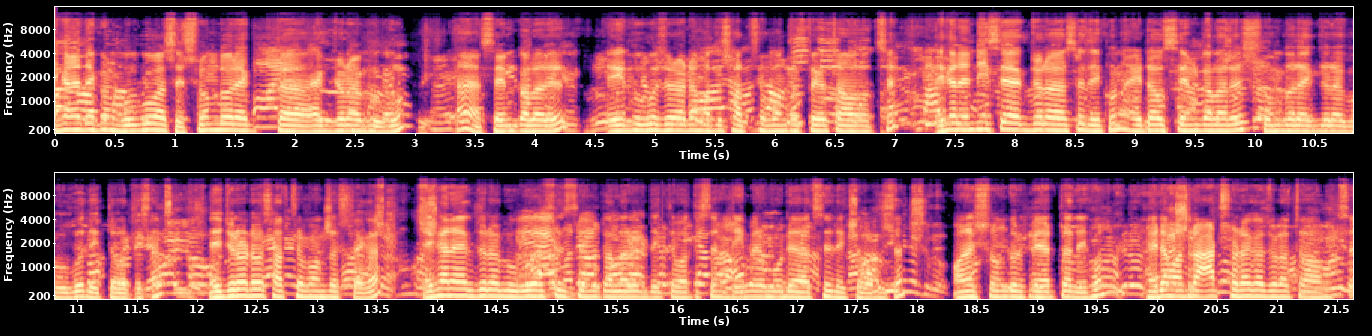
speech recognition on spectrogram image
এখানে দেখুন ঘুঘু আছে, সুন্দর একটা এক জোড়া ঘুঘু হ্যাঁ সেম কালারের এই ঘুঘু জোড়াটা মাত্র সাতশো পঞ্চাশ টাকা চাওয়া হচ্ছে। এখানে নিচে এক জোড়া আছে, দেখুন, এটাও সেম কালারের সুন্দর এক জোড়া ঘুঘু, দেখতে পাচ্ছেন। এই জোড়াটাও সাতশো পঞ্চাশ টাকা। এখানে এক জোড়া ঘুঘু আছে সেম কালারের দেখতে পাচ্ছেন। ডিমের মোডে আছে, দেখতে পাচ্ছেন। অনেক সুন্দর পেয়ারটা দেখুন। এটা মাত্র আটশো টাকা জোড়া চাওয়া হচ্ছে।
